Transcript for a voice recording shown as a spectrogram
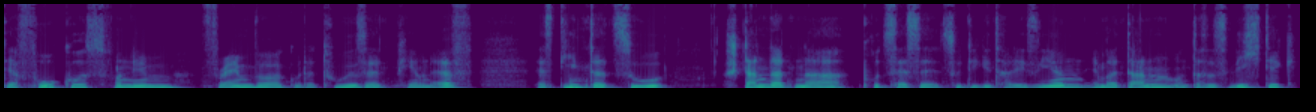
der Fokus von dem Framework oder Toolset P&F. Es dient dazu, standardnah Prozesse zu digitalisieren, immer dann, und das ist wichtig,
